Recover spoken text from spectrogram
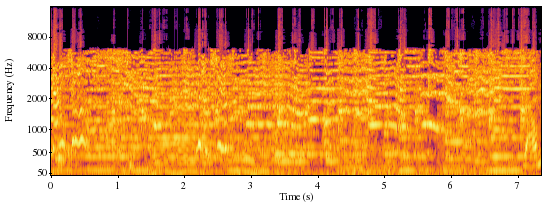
娘亲，娘亲，小妹。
